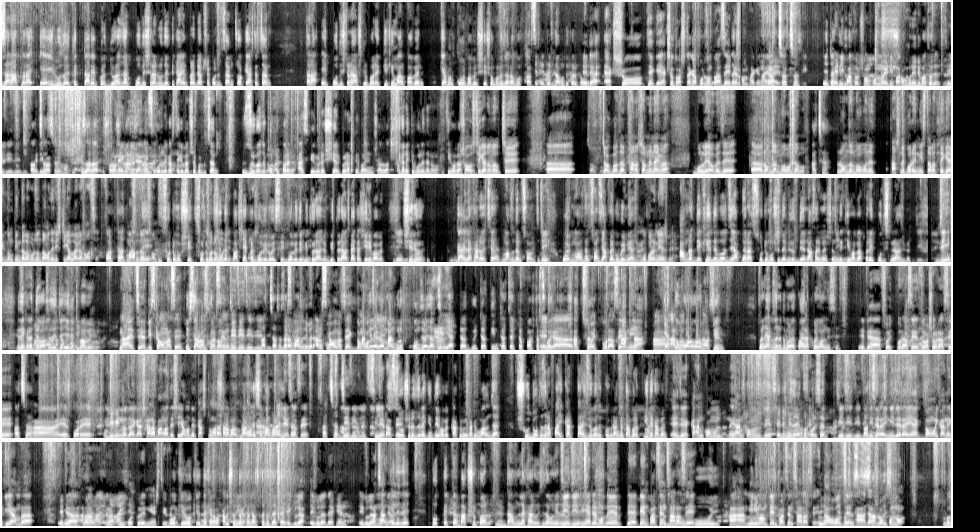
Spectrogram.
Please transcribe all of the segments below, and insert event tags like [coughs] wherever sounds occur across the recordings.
যারা আপনারা এই রোজারিতে টার্গেট করে দুই হাজার পঁচিশ সালের রোজারিতে টার্গেট করে ব্যবসা করতে চান চকে আসতে চান তারা এই প্রতিষ্ঠানে আসলে পরে কি কি মাল পাবেন কেমন কমে পাবেন সে সম্পর্কে জানাব। এটার দাম কেমন? এটা একশো থেকে একশো দশ টাকা পর্যন্ত আছে এটার কম থাকে না। আচ্ছা আচ্ছা। এটা এডি পাথর সম্পূর্ণ এডি পাথর। সম্পূর্ণ এটি পাথরের? জি জি জি জি। এডি আচ্ছা, পাথরের মতো। যারা অনেক design আছে। ইম্পোর্টের কাছ থেকে ব্যবসা করতে চান যোগাযোগ করতে পারেন। আজকে ভিডিও শেয়ার করে রাখতে পারেন ইনশাআল্লাহ। ঠিকানা একটু বলে দেন আমাকে কীভাবে আসতে সহজ ঠিকানা হচ্ছে চকবাজার। থানার সামনে নাইমা বললেই হবে যে আহ, রমজান ভবন যাব। আচ্ছা। রমজান ভবনে আসলে পরে নিচতলা থেকে একদম তিনতলা পর্যন্ত আমাদের স্টিকার লাগানো আছে। অর্থাৎ। ছোট মসজিদ ছোট ছোট মসজিদের পাশে একটা গলি রয়েছে গলিতে। ভিতরে আসবেন ভিতরে আসলে একটা সিঁড়ি পাবেন। সিঁড়ি গায়ে লেখা রয়েছে মাসুদ এন্ড সন্স জি। ওই মাসুদ এন্ড সন্সই আপনাকে উপরে নিয়ে আসবে। উপরে নিয়ে আসবে। আমরা দেখিয়ে দেবো যে আপনারা ছোট মসজিদের ভিতর দিয়ে নাসার মেনশন দিয়ে কীভাবে আপনারা এই প্রতিষ্ঠানে আসবেন। জি। এই এখানে দেওয়া আছে যেটা এর রেটি পাবে? না এর চেয়ে ডিসকাউন্ট আছে। আরও 5% জি জি জি জি আচ্ছা আচ্ছা যারা মাল নেবেন আরও ডিসকাউন্ট আছে একদম হোলসেল মালগুলো কোন জেলায় যাচ্ছে? [clears throat] একটা দুইটা তিনটা চারটা পাঁচটা ছয়টা সাতটা? সৈয়দপুর আছে হ্যাঁ, এত বড় বড়। বাটি? মানে একজনে তো মনে হয় কয় লাখ করে মাল নিছে? এটা সৈয়দপুর আছে যশোর আছে আচ্ছা। এরপরে বিভিন্ন জায়গায় সারা বাংলাদেশে আমাদের কাস্টমার আছে সারা। বাংলাদেশে হ্যাঁ, মাল পাঠায় সিলেট আছে। আচ্ছা আচ্ছা। জি জি জি সিলেট আছে। শ্বশুরের জেলায় কিন্তু এভাবে কাটুন কাটুন মাল যায়। শুধুমাত্র যারা পাইকার তারাই যোগাযোগ করবেন। আঙ্কেল তারপরে কি দেখাবেন? এই যে আনকমন আনকমন যে এটা নিজেরা গুলো ইম্পোর্ট করেছেন? জি জি জি জি। আচ্ছা, নিজেরাই নিজেরাই একদম ওইখানে গিয়ে আমরা এটা ইম্পোর্ট করে নিয়ে আসছি ওকে ওকে দেখেন আমার কালেকশন দেখেন আস্তে আস্তে দেখাই। এগুলা এগুলা দেখেন আচ্ছা আঙ্কেল যে প্রত্যেকটা বাক্স পর দাম লেখা রয়েছে যেমন জি জি জি এটার মধ্যে টেন পার্সেন্ট ছাড় আছে। 90, হ্যাঁ হ্যাঁ মিনিমাম টেন পার্সেন্ট ছাড় আছে। তাও 10% হোলসেল হ্যাঁ যা সম্পূর্ণ wholesale।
